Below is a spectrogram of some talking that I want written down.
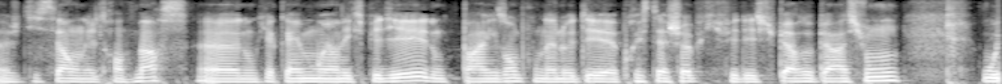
euh, je dis ça, on est le 30 mars, euh, donc il y a quand même moyen d'expédier. Donc par exemple, on a noté PrestaShop qui fait des super opérations, ou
